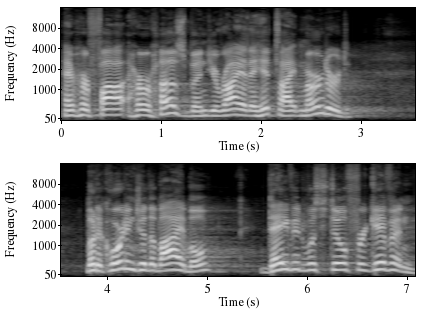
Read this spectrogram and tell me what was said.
her, fa- her husband, Uriah the Hittite, murdered. But according to the Bible, David was still forgiven.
